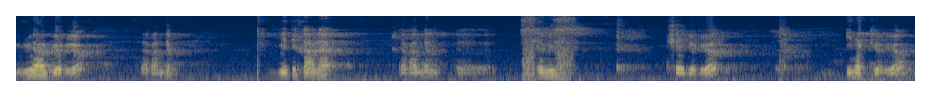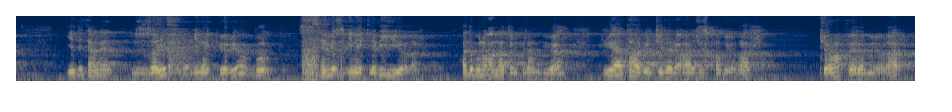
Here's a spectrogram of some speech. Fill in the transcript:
rüya görüyor. Efendim yedi tane efendim e, semiz şey görüyor. İnek görüyor. Yedi tane zayıf inek görüyor. Bu semiz inekleri yiyorlar. Hadi bunu anlatın filan diyor. Rüya tabircileri aciz kalıyorlar. Cevap veremiyorlar.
